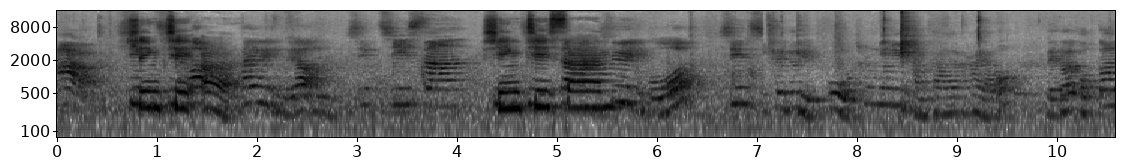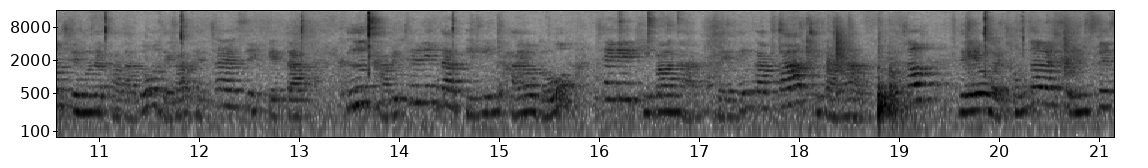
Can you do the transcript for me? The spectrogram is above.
二星期二、 화요일이고요. 星期三星期三、 수요일이고星期 책을 읽고 충분히 감상을 하여 내가 어떠한 질문을 받아도 내가 대처할 수 있겠다. 그 답이 틀린 답이긴 하여도 책에 기반한 내 생각과 기반한 그래서 내용을 전달할 수 있을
